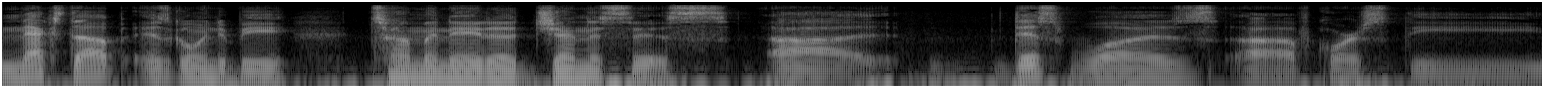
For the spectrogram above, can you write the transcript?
Next up is going to be Terminator Genisys. Uh, this was, uh, of course, the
